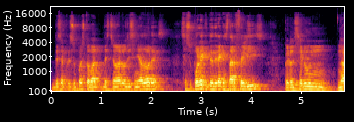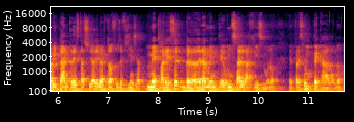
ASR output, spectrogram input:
de ese presupuesto va destinado a los diseñadores, se supone que tendría que estar feliz, pero el ser un, un, habitante de esta ciudad y ver todas sus deficiencias me parece verdaderamente un salvajismo, ¿no? Me parece un pecado, ¿no?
